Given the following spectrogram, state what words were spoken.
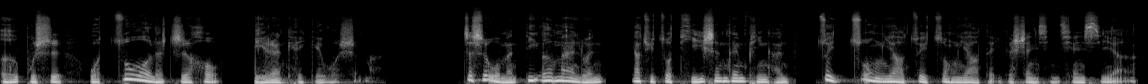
而不是我做了之后别人可以给我什么。这是我们第二脉轮要去做提升跟平衡最重要最重要的一个身心迁徙啊！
